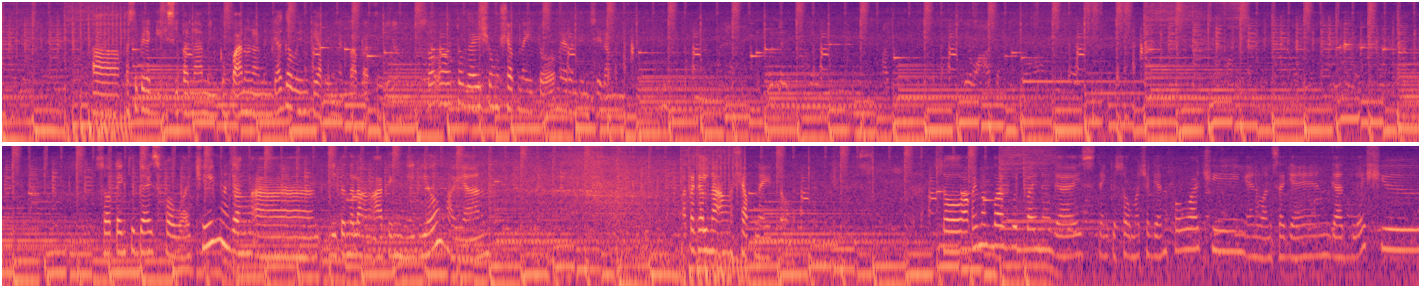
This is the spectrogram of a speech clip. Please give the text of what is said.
Ah, kasi pinag-iisipan namin kung paano namin gagawin kaya kami nagpapatulong. So, oh, ito guys, yung shop na ito, meron din silang So, thank you guys for watching. Hanggang ah, dito na lang ang ating video. Ayan. Matagal na ang shop na ito. So, ako'y mag-goodbye na guys. Thank you so much again for watching. And once again, God bless you.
